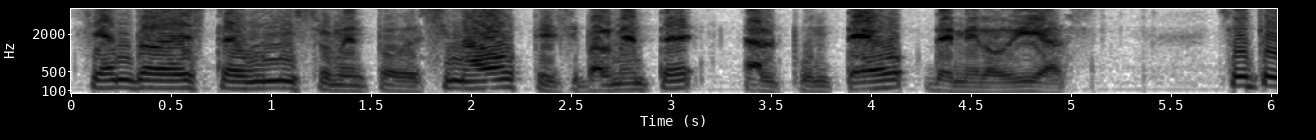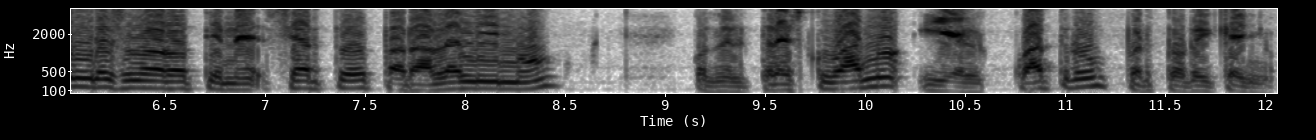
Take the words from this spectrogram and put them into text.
siendo este un instrumento destinado principalmente al punteo de melodías. Su timbre sonoro tiene cierto paralelismo con el 3 cubano y el 4 puertorriqueño.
